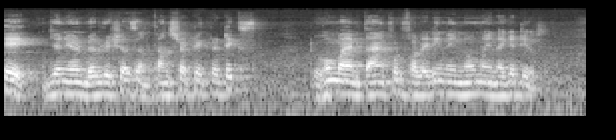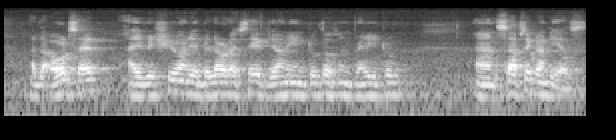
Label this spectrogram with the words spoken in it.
Hey, genuine well wishers and constructive critics, to whom I am thankful for letting me know my negatives. At the outset, I wish you and your beloved a safe journey in 2022 and subsequent years.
